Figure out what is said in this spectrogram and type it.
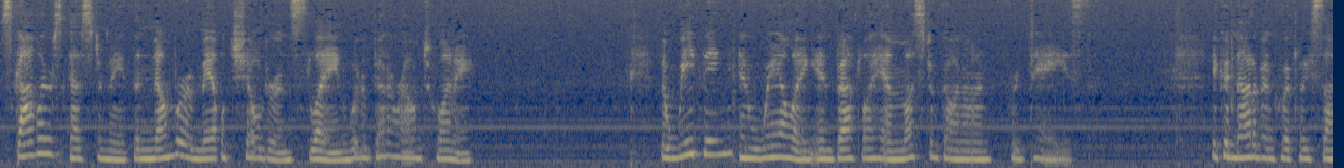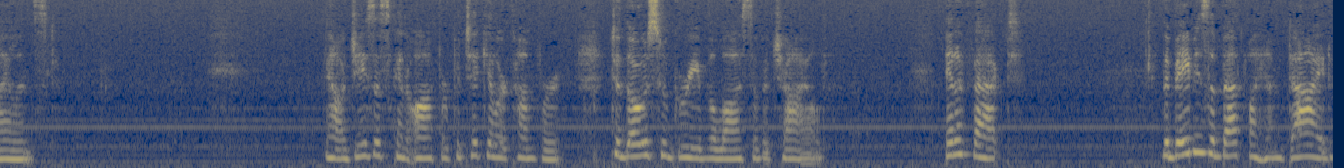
Scholars estimate the number of male children slain would have been around 20. The weeping and wailing in Bethlehem must have gone on for days. It could not have been quickly silenced. Now, Jesus can offer particular comfort to those who grieve the loss of a child. In effect, the babies of Bethlehem died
